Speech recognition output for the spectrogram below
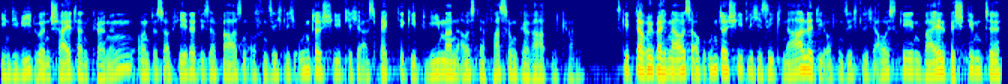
Individuen scheitern können und es auf jeder dieser Phasen offensichtlich unterschiedliche Aspekte gibt, wie man aus der Fassung geraten kann. Es gibt darüber hinaus auch unterschiedliche Signale, die offensichtlich ausgehen, weil bestimmte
